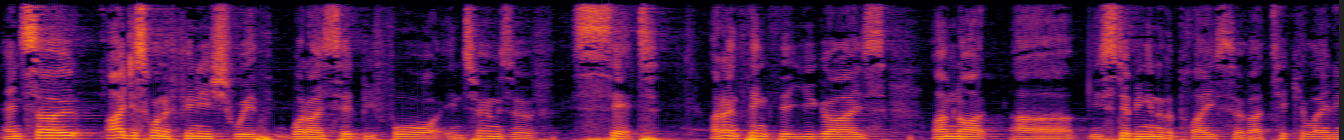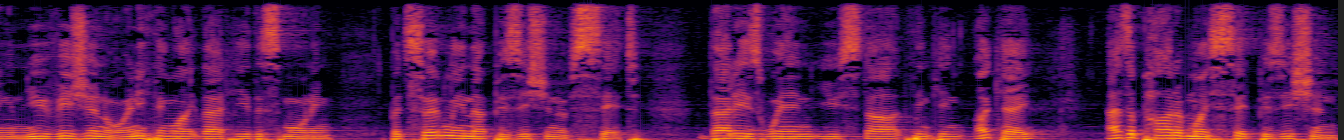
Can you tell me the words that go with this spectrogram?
And so I just want to finish with what I said before in terms of set. I don't think that you guys, I'm not uh, stepping into the place of articulating a new vision or anything like that here this morning, but certainly in that position of set. That is when you start thinking, okay, as a part of my set position,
